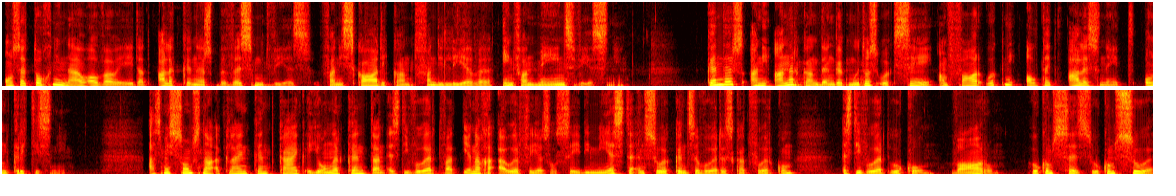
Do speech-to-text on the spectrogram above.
Ons sou tog nie nou al wou hê dat alle kinders bewus moet wees van die skadukant van die lewe en van mens wees nie. Kinders aan die ander kant dink ek moet ons ook sê, aanvaar ook nie altyd alles net onkrities nie. As mens soms na 'n klein kind kyk, 'n jonger kind, dan is die woord wat enige ouer vir jou sal sê, die meeste in so 'n kind se woordeskat voorkom, is die woord hoekom, waarom, hoekom sis, hoekom so.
